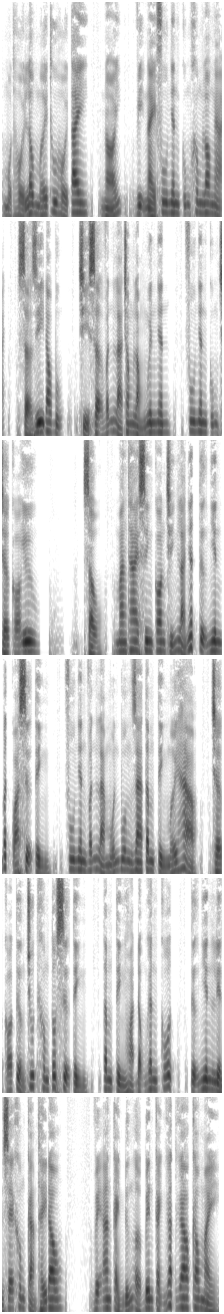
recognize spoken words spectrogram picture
một hồi lâu mới thu hồi tay, nói, vị này phu nhân cũng không lo ngại, sở dĩ đau bụng, chỉ sợ vẫn là trong lòng nguyên nhân, phu nhân cũng chớ có ưu. Sầu, mang thai sinh con chính là nhất tự nhiên bất quá sự tình, phu nhân vẫn là muốn buông ra tâm tình mới hảo, chớ có tưởng chút không tốt sự tình, tâm tình hoạt động gân cốt, tự nhiên liền sẽ không cảm thấy đau. Vệ an cảnh đứng ở bên cạnh gắt gao cao mày,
